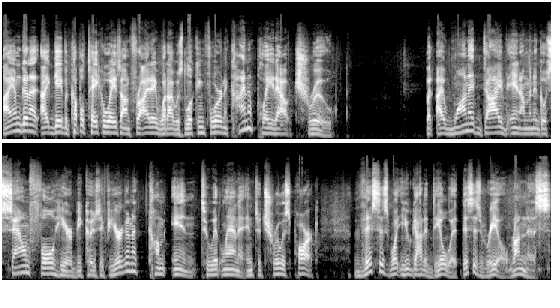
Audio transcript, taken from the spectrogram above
I am gonna. I gave a couple takeaways on Friday what I was looking for, and it kind of played out true. But I want to dive in. I'm going to go sound full here because if you're going to come in to Atlanta, into Truist Park, this is what you got to deal with. This is real. Run this.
